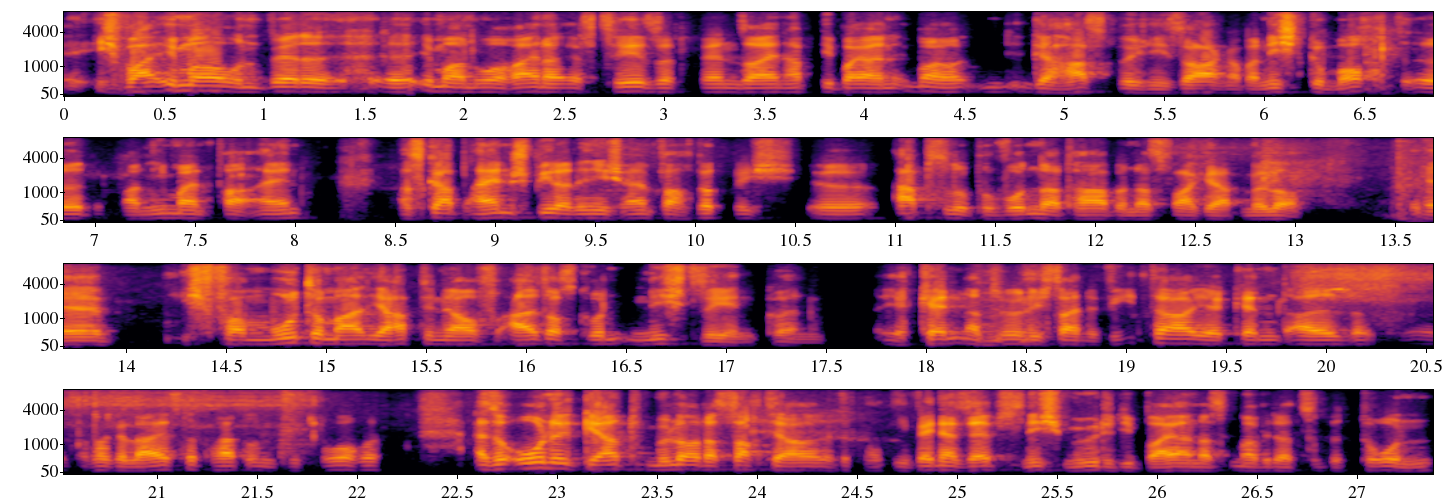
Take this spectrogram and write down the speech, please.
ich war immer und werde äh, immer nur reiner FC-Fan sein, habe die Bayern immer gehasst, würde ich nicht sagen, aber nicht gemocht. Äh, war nie mein Verein. Es gab einen Spieler, den ich einfach wirklich äh, absolut bewundert habe, und das war Gerd Müller. Äh, ich vermute mal, ihr habt ihn ja auf Altersgründen nicht sehen können. Ihr kennt mhm. natürlich seine Vita, ihr kennt all das, was er geleistet hat und die Tore. Also ohne Gerd Müller, das sagt ja, die werden ja selbst nicht müde, die Bayern das immer wieder zu betonen,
